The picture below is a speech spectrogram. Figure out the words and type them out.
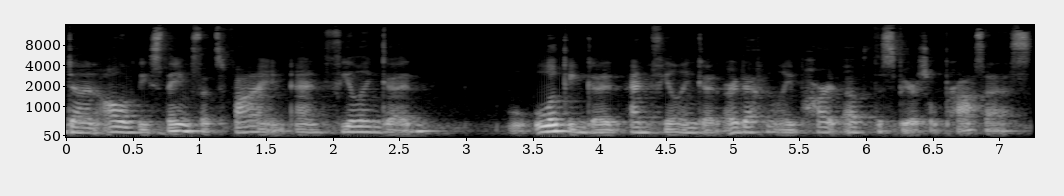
done, all of these things. That's fine. And feeling good, looking good, and feeling good are definitely part of the spiritual process.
